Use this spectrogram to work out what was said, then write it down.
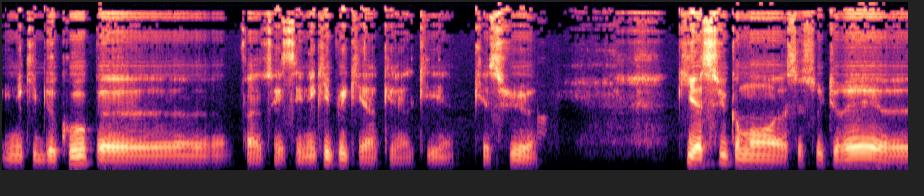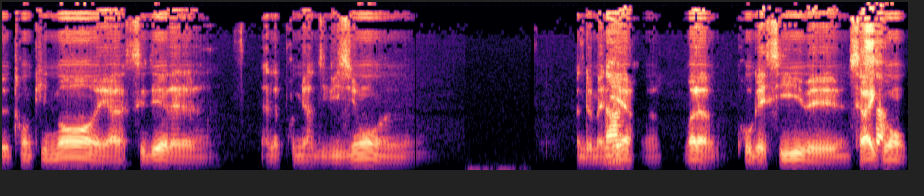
une équipe de coupe. euh, Enfin, c'est une équipe oui, qui a qui a, qui, qui a su qui a su comment euh, se structurer euh, tranquillement et accéder à la, à la première division euh, de manière euh, voilà progressive et c'est vrai Ça. que bon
